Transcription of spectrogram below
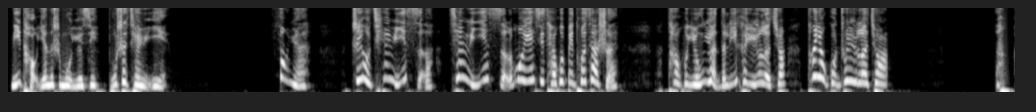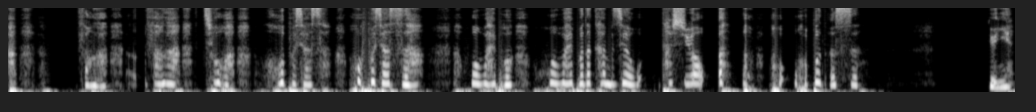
你讨厌的是莫约西，不是千羽一。方圆，只有千羽一死了，千羽一死了，莫约西才会被拖下水，他会永远的离开娱乐圈，他要滚出娱乐圈。方哥，方哥，救我！我不想死，我不想死啊！我外婆。我外婆她看不见我，她需要我，我我不能死。云一，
